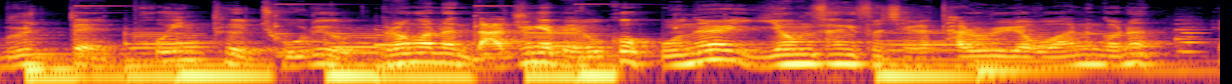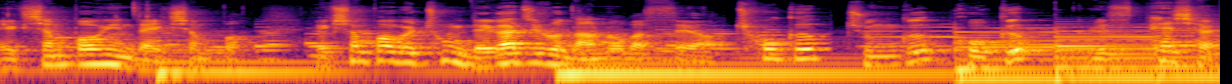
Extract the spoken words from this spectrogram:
물때, 포인트, 조류 그런 거는 나중에 배우고 오늘 이 영상에서 제가 다루려고 하는 거는 액션법입니다 액션법. 액션법을 총 4가지로 나눠봤어요. 초급, 중급, 고급, 그리고 스페셜.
